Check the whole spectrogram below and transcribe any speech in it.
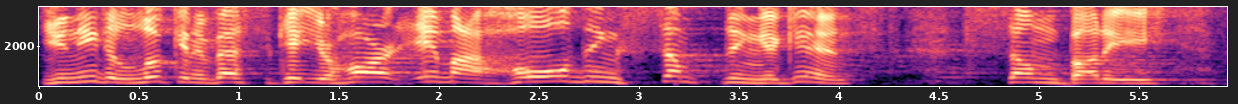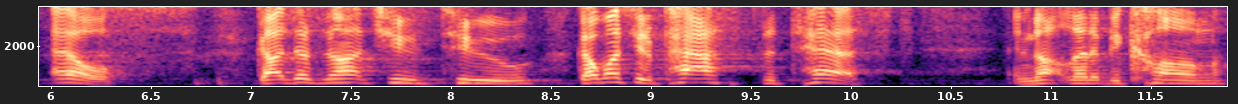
You need to look and investigate your heart. Am I holding something against somebody else? God does not you to, God wants you to pass the test and not let it become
